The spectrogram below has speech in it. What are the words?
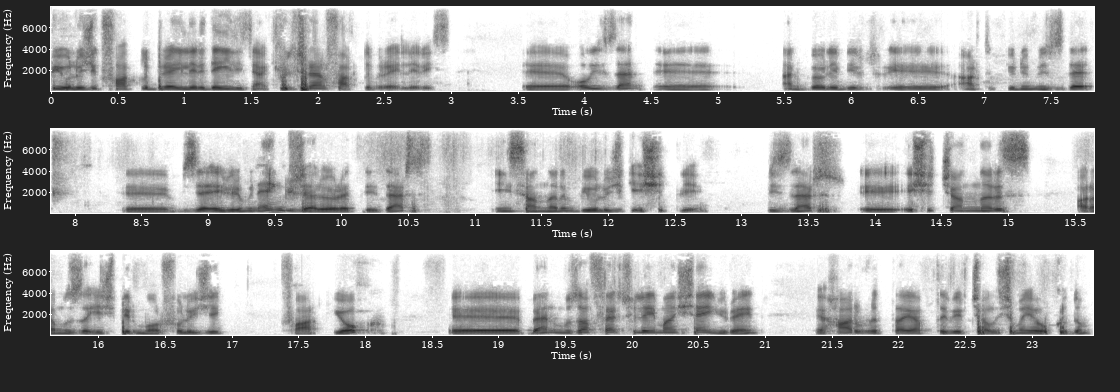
Biyolojik farklı bireyleri değiliz yani kültürel farklı bireyleriyiz. E, o yüzden e, hani böyle bir e, artık günümüzde e, bize evrimin en güzel öğrettiği ders insanların biyolojik eşitliği. Bizler e, eşit canlılarız. Aramızda hiçbir morfolojik fark yok. E, ben Muzaffer Süleyman Şenyürek'in e, Harvard'da yaptığı bir çalışmayı okudum.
